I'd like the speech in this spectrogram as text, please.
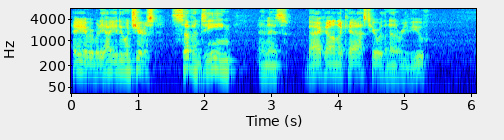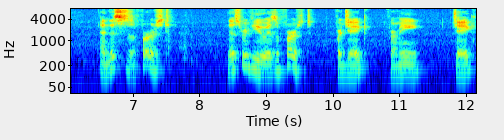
Hey everybody, how you doing? Cheers. 17 and it's back on the cast here with another review. And this is a first. This review is a first for Jake, for me, Jake,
